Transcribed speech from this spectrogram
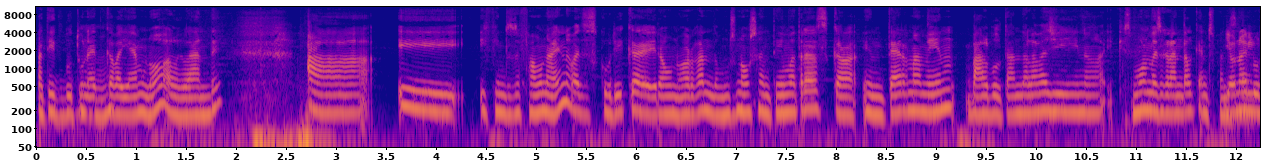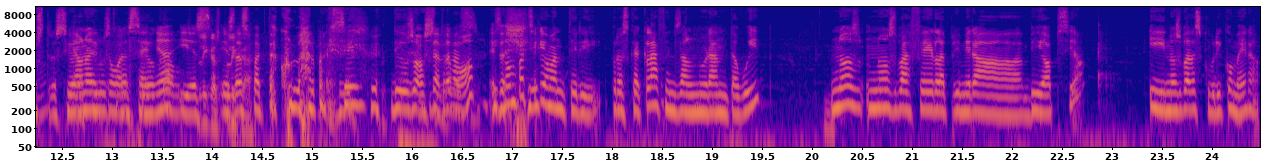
petit botonet que veiem, no?, el glande. Uh, i, I fins fa un any vaig descobrir que era un òrgan d'uns 9 centímetres que internament va al voltant de la vagina i que és molt més gran del que ens pensem. Hi ha una no? il·lustració, Hi ha una de fet, que ho il·lustració ensenya que- i és, Explica, és explica. espectacular. Perquè Sí, dius, ostres, De debò? i És com així? pot ser que jo m'enteri? Però és que, clar, fins al 98 no, es- no es va fer la primera biòpsia i no es va descobrir com era.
